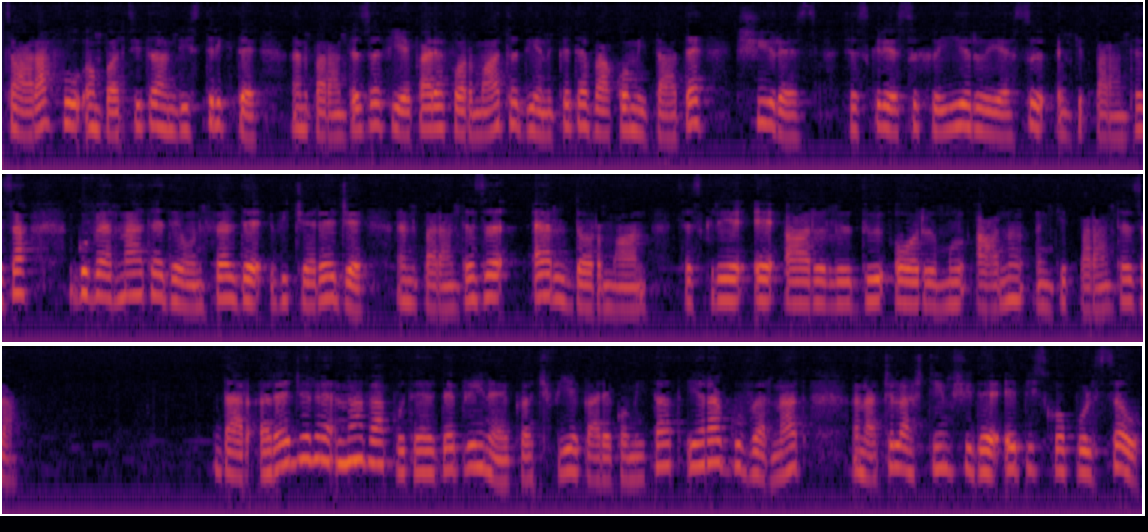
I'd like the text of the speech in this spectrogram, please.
Țara fu împărțită în districte, în paranteză fiecare format din câteva comitate, shires, se scrie s h i r e s închid paranteza, guvernate de un fel de vicerege, în paranteză Eldorman, se scrie e r l d o r m a n închid paranteza. Dar regele n-avea puteri de pline, căci fiecare comitat era guvernat în același timp și de episcopul său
